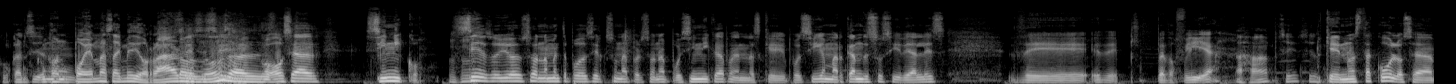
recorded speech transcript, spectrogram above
Con, canci- Como- con poemas ahí medio raros, Sí, sí, ¿no? sí. O sea, O, o sea, cínico. Sí, eso yo solamente puedo decir que es una persona pues cínica en las que pues sigue marcando esos ideales de, de pues, pedofilia Ajá, sí, sí. que no está cool, o sea,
